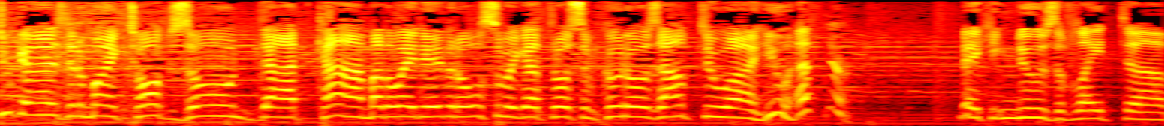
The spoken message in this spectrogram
two guys at a mic, TalkZone.com. By the way, David Olson, we got to throw some kudos out to uh, Hugh Hefner, making news of late uh,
